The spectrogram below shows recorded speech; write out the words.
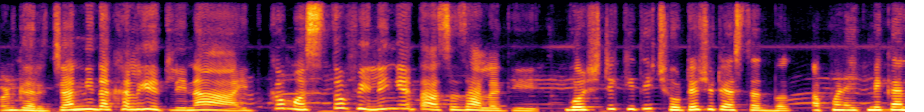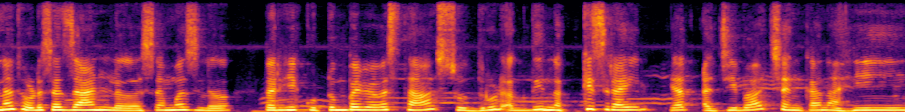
पण घरच्यांनी दखल घेतली ना. इतकं मस्त फिलिंग येतं असं झालं की. गोष्टी किती छोट्या छोट्या असतात बघ. आपण एकमेकांना थोडस जाणलं समजलं तर ही कुटुंब व्यवस्था सुदृढ अगदी नक्कीच राहील. यात अजिबात शंका नाही.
